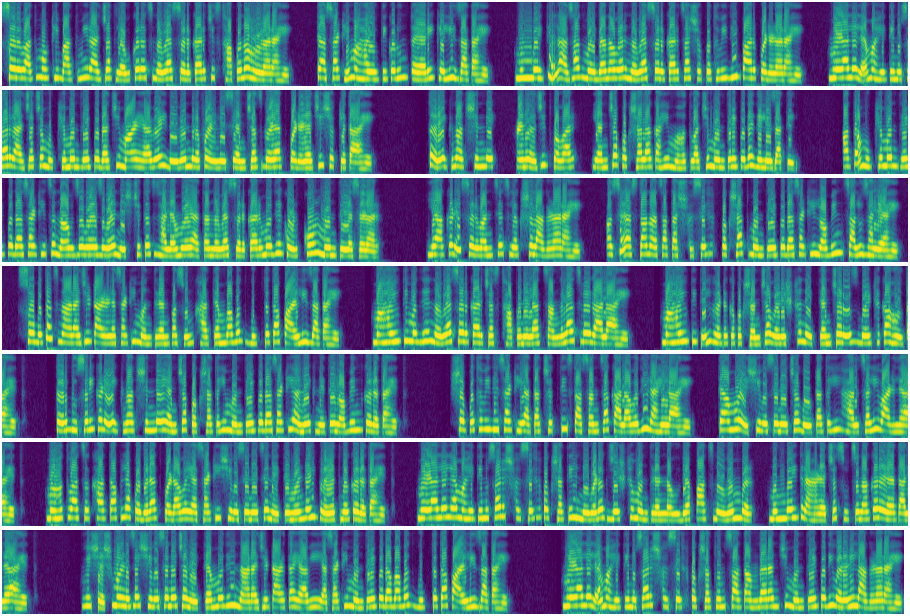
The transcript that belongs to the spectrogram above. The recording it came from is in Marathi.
सर्वात मोठी बातमी राज्यात लवकरच नव्या सरकारची स्थापना होणार आहे. त्यासाठी महायुतीकडून तयारी केली जात आहे. मुंबईतील आझाद मैदानावर नव्या सरकारचा शपथविधी पार पडणार आहे. मिळालेल्या माहितीनुसार राज्याच्या मुख्यमंत्रीपदाची माळ यावेळी देवेंद्र फडणवीस यांच्याच गळ्यात पडण्याची शक्यता आहे. तर एकनाथ शिंदे आणि अजित पवार यांच्या पक्षाला काही महत्वाची मंत्रीपदे दिली जातील. आता मुख्यमंत्री पदासाठीच नाव जवळजवळ निश्चितच झाल्यामुळे आता नव्या सरकारमध्ये कोण कोण मंत्री असणार? याकडे सर्वांचेच लक्ष लागणार आहे. असे असतानाच आता शिवसेना पक्षात मंत्रिपदासाठी लॉबिंग चालू झाले आहे. सोबतच नाराजी टाळण्यासाठी मंत्र्यांपासून खात्यांबाबत गुप्तता पाळली जात आहे. महायुतीमध्ये नव्या सरकारच्या स्थापनेला चांगलाच वेग आला आहे. महायुतीतील घटक पक्षांच्या वरिष्ठ नेत्यांच्या रोज बैठका होत आहेत. तर दुसरीकडे एकनाथ शिंदे यांच्या पक्षातही मंत्रिपदासाठी अनेक नेते लॉबिंग करत आहेत. शपथविधीसाठी आता छत्तीस तासांचा कालावधी राहिला आहे. त्यामुळे शिवसेनेच्या गोटातही हालचाली वाढल्या आहेत. महत्वाचं खात आपल्या पदरात पडावं यासाठी शिवसेनेचे नेते मंडळी प्रयत्न करत आहेत. मिळालेल्या माहितीनुसार शिवसेना पक्षातील निवडक ज्येष्ठ मंत्र्यांना उद्या पाच नोव्हेंबर मुंबईत राहण्याच्या सूचना करण्यात आल्या आहेत. विशेष म्हणजे शिवसेनेच्या नेत्यांमधील नाराजी टाळता यावी यासाठी मंत्रिपदाबाबत गुप्तता पाळली जात आहे. मिळालेल्या माहितीनुसार शिवसेना पक्षातून सात आमदारांची मंत्रिपदी वर्णी लागणार आहे.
